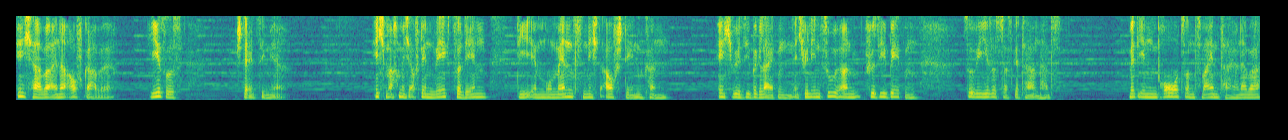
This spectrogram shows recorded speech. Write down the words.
ich habe eine Aufgabe. Jesus stellt sie mir. Ich mache mich auf den Weg zu denen, die im Moment nicht aufstehen können. Ich will sie begleiten, ich will ihnen zuhören, für sie beten, so wie Jesus das getan hat. Mit ihnen Brot und Wein teilen, aber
